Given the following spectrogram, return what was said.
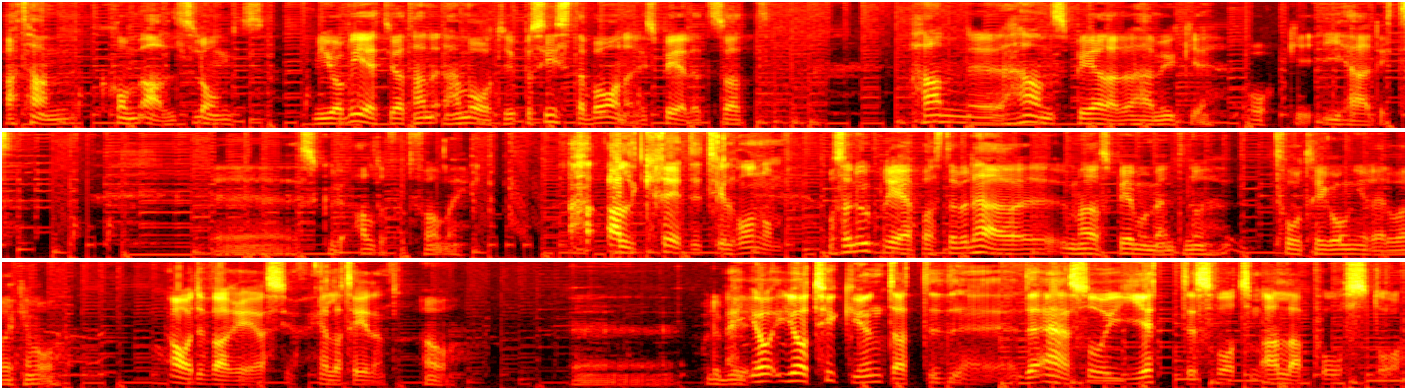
att han kom alls långt. Men jag vet ju att han, han var typ på sista banan i spelet så att han, eh, han spelade det här mycket och ihärdigt. Eh, skulle aldrig fått för mig. All cred till honom. Och sen upprepas det väl här, eh, de här spelmomenten två, tre gånger eller vad det kan vara. Ja, det varieras ju hela tiden. Ja. Eh, blir... Jag, jag tycker ju inte att det, det är så jättesvårt som alla påstår.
